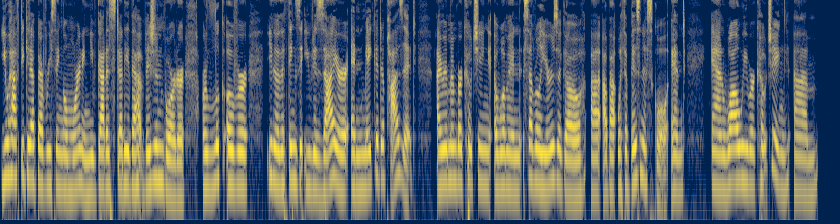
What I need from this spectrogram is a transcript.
You have to get up every single morning. You've got to study that vision board or or look over, you know, the things that you desire and make a deposit. I remember coaching a woman several years ago uh, about with a business school and and while we were coaching um,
